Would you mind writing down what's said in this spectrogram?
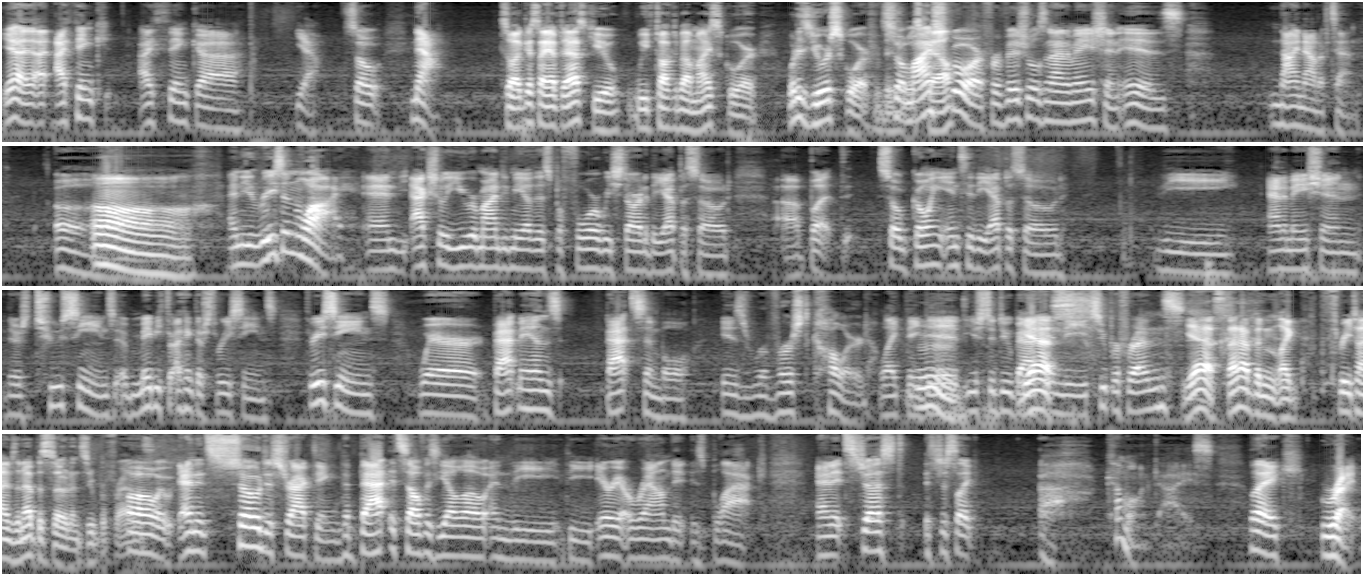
Yeah, I, I think I think uh, yeah. So now, So I guess I have to ask you. We've talked about my score. What is your score for visuals, so my Cal? score for visuals and animation is nine out of ten. Oh, And the reason why, and actually you reminded me of this before we started the episode, uh, but so going into the episode, the animation, there's two scenes, uh, maybe th- I think there's three scenes, three scenes where Batman's bat symbol is reversed colored, like they did used to do back. Yes. in the Super Friends. yes, that happened like three times an episode in Super Friends. Oh, and it's so distracting. The bat itself is yellow, and the the area around it is black, and it's just it's just like, ah, come on, guys, like right.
